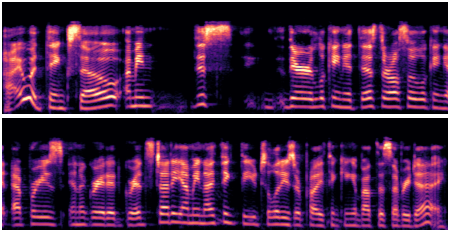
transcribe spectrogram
I would think so. I mean, this they're looking at this. They're also looking at EPRI's integrated grid study. I mean, I think the utilities are probably thinking about this every day.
